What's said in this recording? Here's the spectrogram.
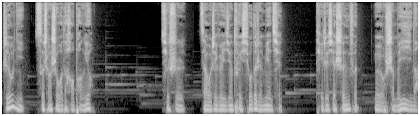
只有你自称是我的好朋友。其实，在我这个已经退休的人面前，提这些身份又有什么意义呢？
